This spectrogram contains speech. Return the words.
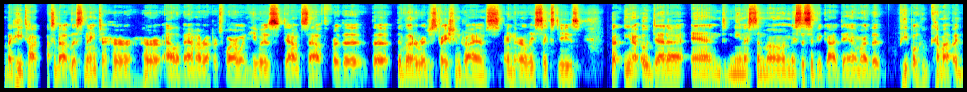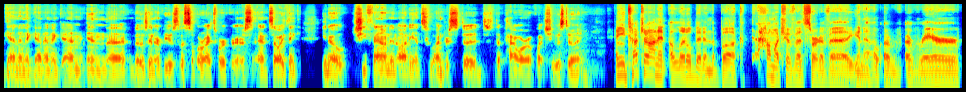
But he talks about listening to her her Alabama repertoire when he was down south for the the, the voter registration drives in the early '60s but you know, Odetta and Nina Simone, Mississippi Goddam, are the people who come up again and again and again in the, those interviews with civil rights workers. And so I think you know she found an audience who understood the power of what she was doing. And you touch on it a little bit in the book, how much of a sort of a, you know, a, a, rare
